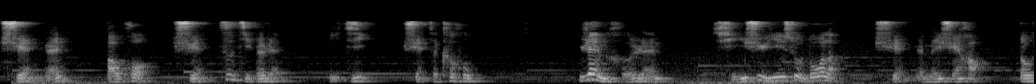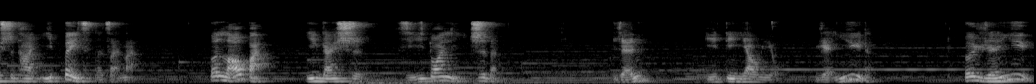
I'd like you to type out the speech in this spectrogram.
选人包括选自己的人以及选择客户。任何人情绪因素多了，选人没选好，都是他一辈子的灾难。而老板应该是极端理智的，人一定要有人欲的，而人欲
